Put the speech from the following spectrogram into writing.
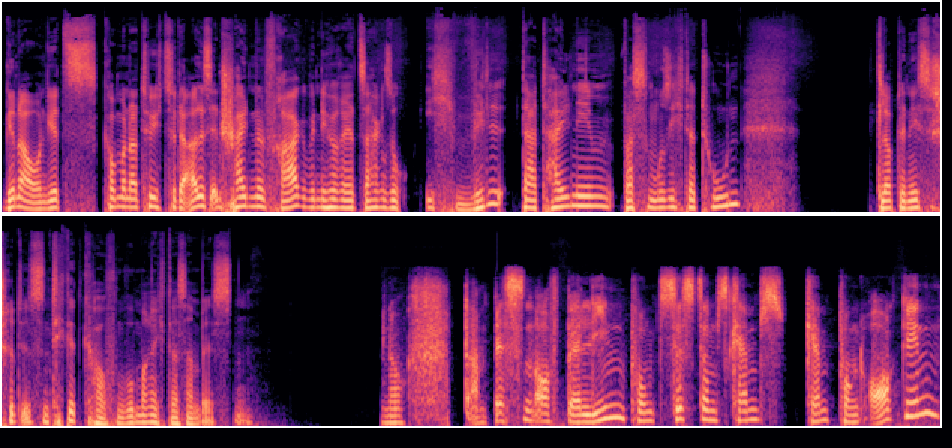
Genau, und jetzt kommen wir natürlich zu der alles entscheidenden Frage, wenn die Hörer jetzt sagen, so, ich will da teilnehmen, was muss ich da tun? Ich glaube, der nächste Schritt ist ein Ticket kaufen. Wo mache ich das am besten? Genau. Am besten auf berlin.systemscamp.org gehen,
